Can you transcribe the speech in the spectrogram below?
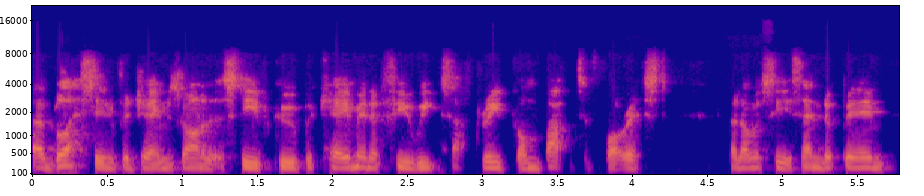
a blessing for James Garner that Steve Cooper came in a few weeks after he'd gone back to Forest, and obviously it's ended up in him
